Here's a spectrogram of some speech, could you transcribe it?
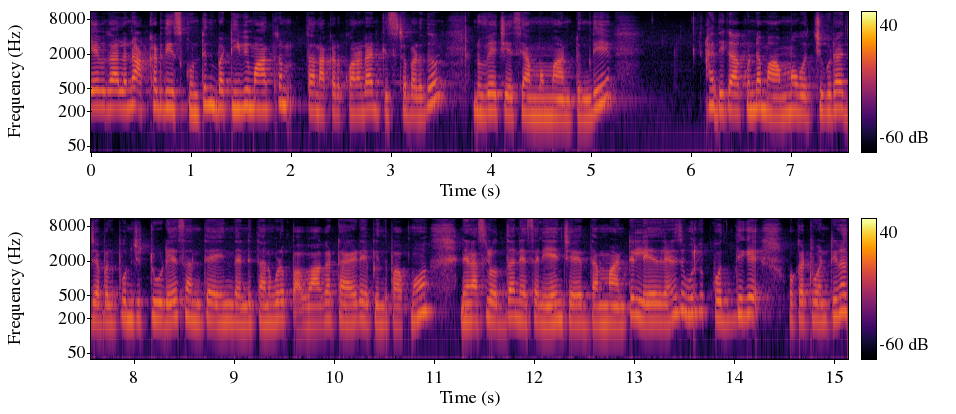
ఏవి కావాలనో అక్కడ తీసుకుంటుంది. బట్ ఇవి మాత్రం తను అక్కడ కొనడానికి ఇష్టపడదు. నువ్వే చేసి అమ్మమ్మ అంటుంది. అది కాకుండా మా అమ్మ వచ్చి కూడా జబల్పూర్ నుంచి టూ డేస్ అంతే అయిందండి. తను కూడా బాగా టైర్డ్ అయిపోయింది పాపం నేను అసలు వద్దనేసాను ఏం చేద్దామా అంటే లేదు అనేసి ఊరికి కొద్దిగా ఒక ట్వంటీనో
